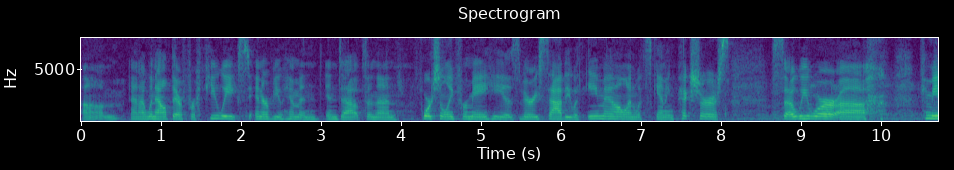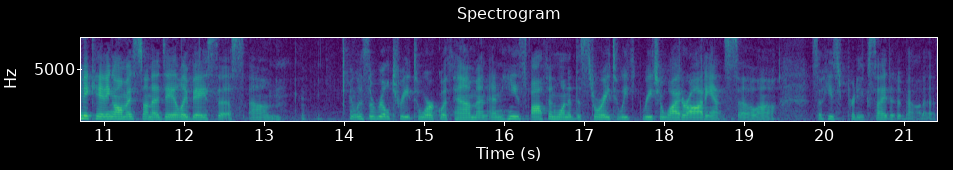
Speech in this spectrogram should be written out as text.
Um, and I went out there for a few weeks to interview him in, in depth. And then, fortunately for me, he is very savvy with email and with scanning pictures. So we were uh, communicating almost on a daily basis. Um, it was a real treat to work with him, and, and he's often wanted the story to reach a wider audience, so, uh, so he's pretty excited about it.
